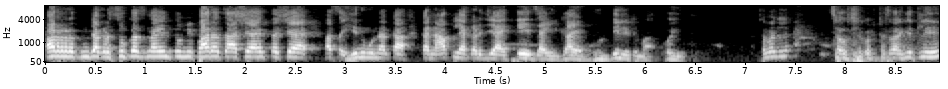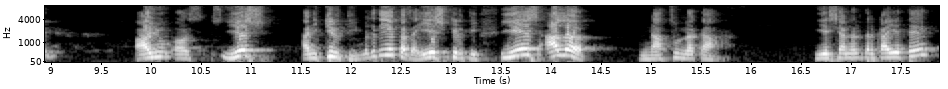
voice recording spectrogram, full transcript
अरे तुमच्याकडे सुखच नाही तुम्ही फारच असे आहे तसे आहे. असं हिनवू नका. कारण आपल्याकडे जे आहे ते जाईल. गायब होऊन डिलीट मार होईल समजलं? चौथी गोष्ट सांगितली. आयु यश आणि कीर्ती. म्हणजे ते एकच आहे यश कीर्ती. यश आलं नाचू नका. यशानंतर काय येते?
